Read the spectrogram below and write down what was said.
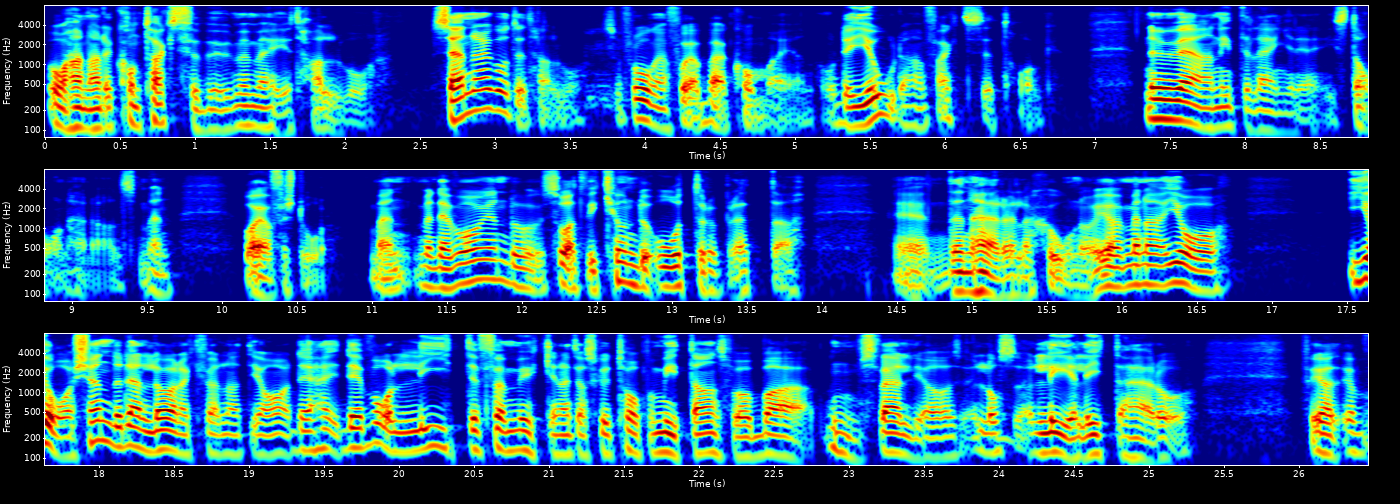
Och han hade kontaktförbud med mig i ett halvår. Sen när det gått ett halvår så frågade han, får jag börja komma igen? Och det gjorde han faktiskt ett tag. Nu är han inte längre i stan här alls, men vad jag förstår. Men, men det var ju ändå så att vi kunde återupprätta eh, den här relationen. Och jag menar, jag, jag kände den lördagskvällen att ja, det, här, det var lite för mycket att jag skulle ta på mitt ansvar och bara mm, svälja och loss, le lite här. Och, för jag, jag,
